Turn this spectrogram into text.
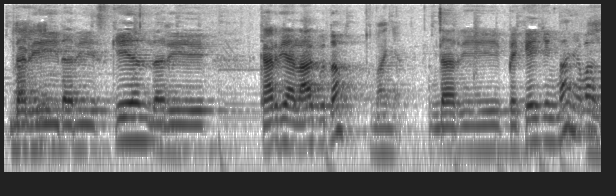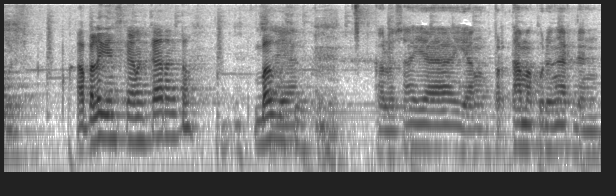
dari dari skill dari karya lagu toh Banyak. dari packaging banyak bagus apalagi yang sekarang-sekarang tuh bagus Saya, kalau saya yang pertama ku dengar dan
